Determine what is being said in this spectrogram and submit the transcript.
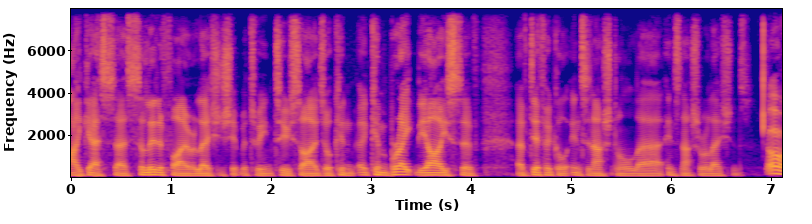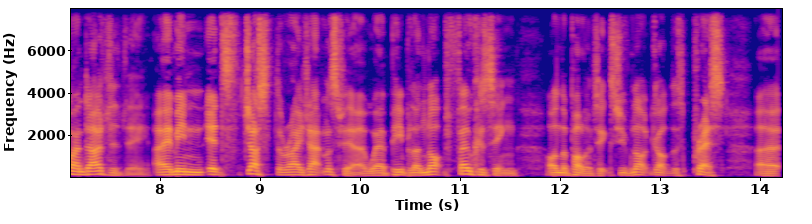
I guess, uh, solidify a relationship between two sides, or can can break the ice of of difficult international uh, international relations? Oh, undoubtedly. I mean, it's just the right atmosphere where people are not focusing on the politics. You've not got the press uh,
